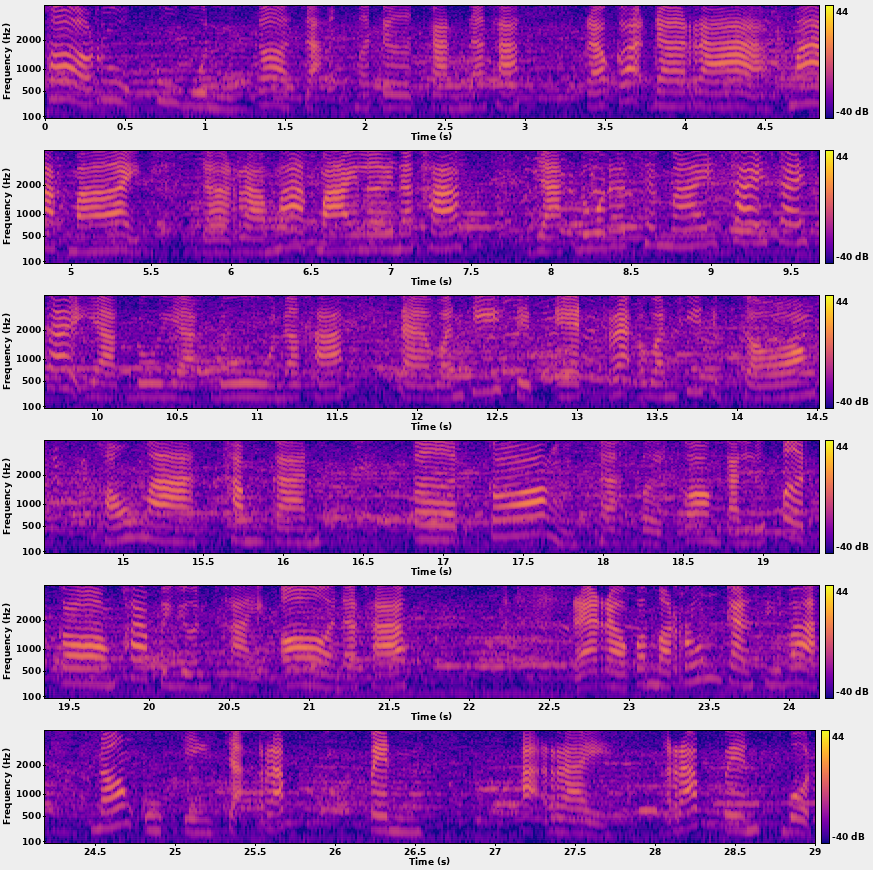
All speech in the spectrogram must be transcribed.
พ่อรูปคู่บุญก็จะมาเจอกันนะคะ แล้วก็ดารามากมาย ดารามากมายเลยนะคะ อยากดูแล้วใช่ไหมใช่ใช่ใช่อยากดูอยากดูนะคะ แต่วันที่ 11 และวันที่ 12เขามาทำการ เปิดกล้องนะเปิดกล้องกันหรือเปิดกองภาพยนตร์ขายอ้อนะคะ และเราก็มารุ่นกันสิว่าน้องอุกอิงจะรับเป็นอะไรรับเป็นบท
